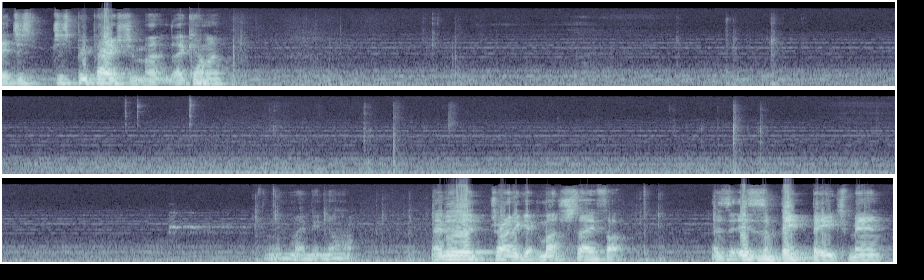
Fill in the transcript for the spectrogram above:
Yeah, just, just be patient, mate. They're coming. Well, maybe not. Maybe they're trying to get much safer. This, this is a big beach, man.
